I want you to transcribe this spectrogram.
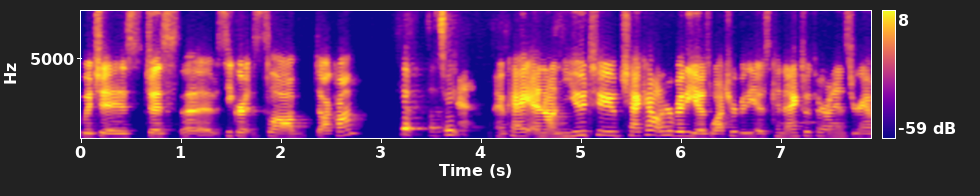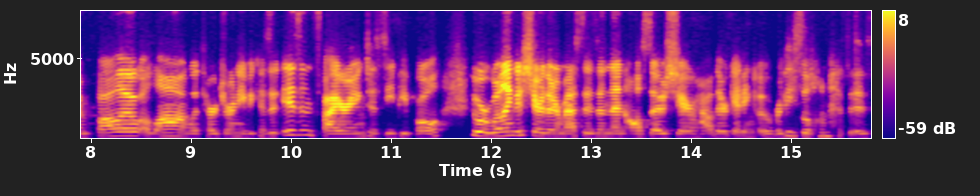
which is just the secretslob.com. Yep, that's right. Okay. And on YouTube, check out her videos, watch her videos, connect with her on Instagram, follow along with her journey because it is inspiring to see people who are willing to share their messes and then also share how they're getting over these little messes.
